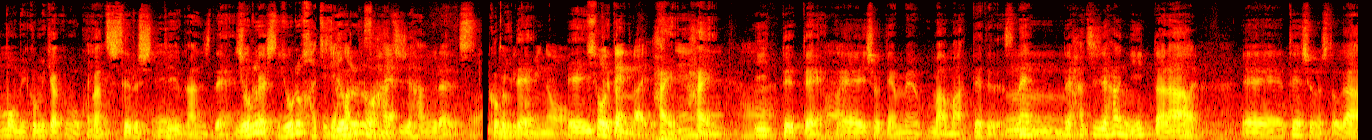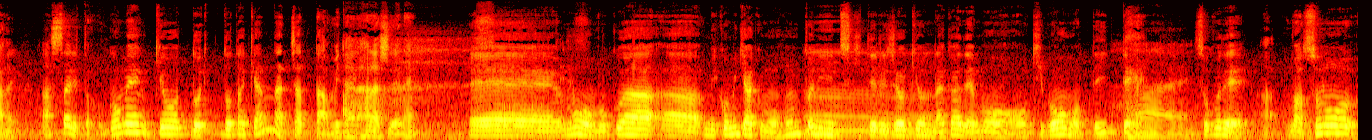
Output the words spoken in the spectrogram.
もう見込み客も枯渇してるしっていう感じで、紹介して夜8時半、夜の8時半ぐらいです。込みで、えー、商店街ですね。はい、はい、行ってて、はい、えー、一生懸命、まあ、待っててですね。で8時半に行ったら、はい。えー、店主の人があっさりと「ごめん今日ドドタキャンになっちゃった」みたいな話でねえー、もう僕は見込み客も本当に尽きてる状況の中でも希望を持っていって、そこであ、まあ、その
